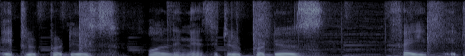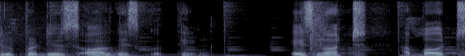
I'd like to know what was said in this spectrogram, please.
it will produce holiness, it will produce faith, it will produce all these good things. It's not about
